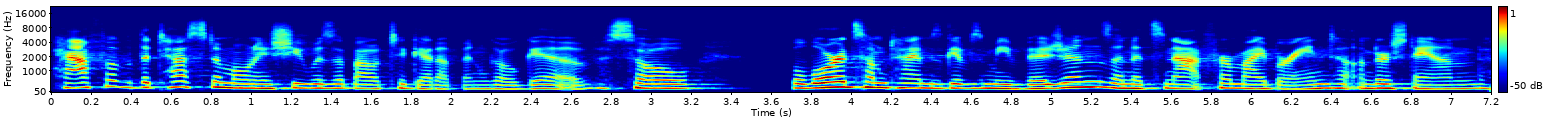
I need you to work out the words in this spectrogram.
half of the testimony she was about to get up and go give. So the Lord sometimes gives me visions, and it's not for my brain to understand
